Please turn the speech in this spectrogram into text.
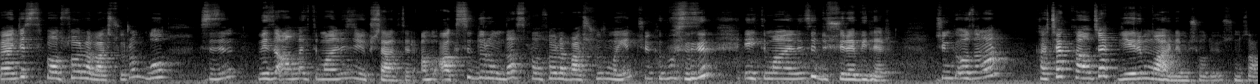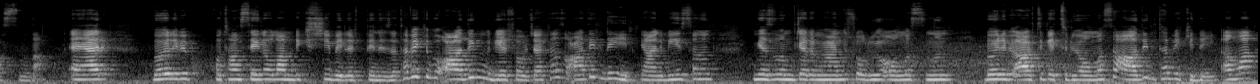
bence sponsorla başvurun. Bu sizin vize alma ihtimalinizi yükseltir. Ama aksi durumda sponsorla başvurmayın. Çünkü bu sizin ihtimalinizi düşürebilir. Çünkü o zaman kaçak kalacak yerim var demiş oluyorsunuz aslında. Eğer böyle bir potansiyeli olan bir kişiyi belirttiğinizde tabii ki bu adil mi diye soracaksınız. Adil değil. Yani bir insanın yazılımcı ya da mühendis oluyor olmasının böyle bir artı getiriyor olması adil tabii ki değil. Ama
